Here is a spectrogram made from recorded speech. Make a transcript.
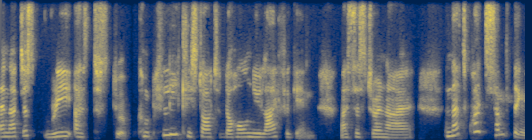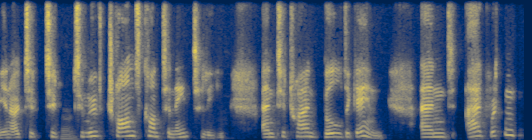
And I just re, I just completely started a whole new life again. My sister and I, and that's quite something, you know, to to mm. to move transcontinentally, and to try and build again. And I had written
